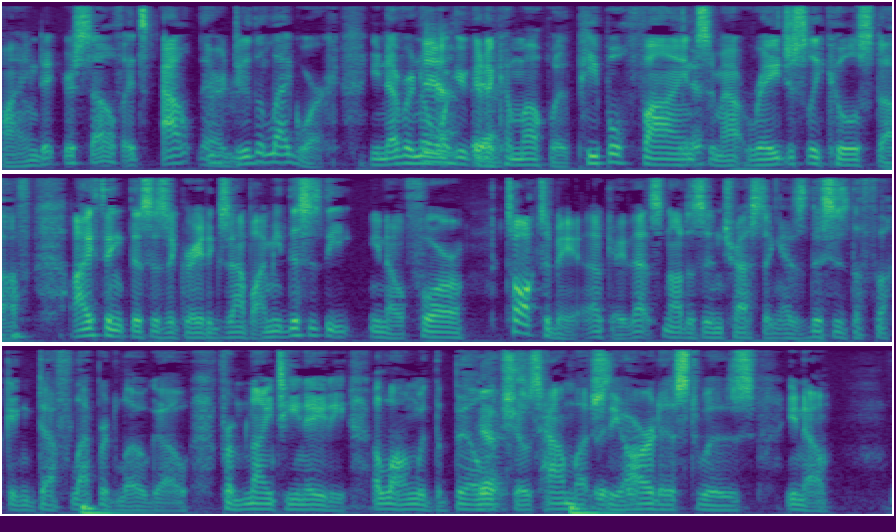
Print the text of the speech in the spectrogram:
Find it yourself. It's out there. Do the legwork. You never know Yeah. what you're going to Yeah. come up with. People find Yeah. some outrageously cool stuff. I think this is a great example. I mean, this is the, you know, for talk to me. Okay, that's not as interesting as this is the fucking Def Leppard logo from 1980, along with the bill that shows how much the artist was, you know,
